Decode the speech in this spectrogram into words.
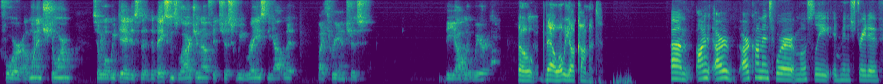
for a one-inch storm. So what we did is the, the basin's large enough, it's just we raised the outlet by three inches. The outlet weir. So Val, what were your comments? um, on, our, our comments were mostly administrative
